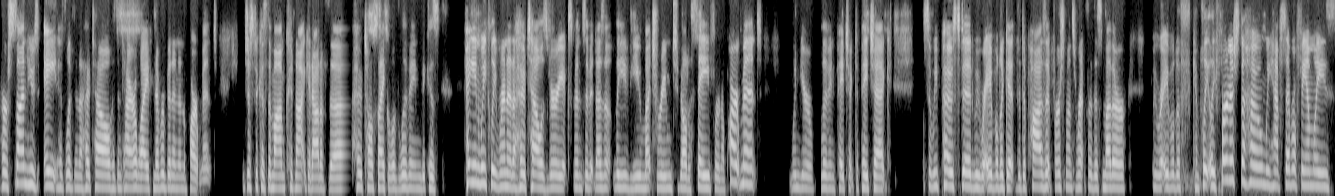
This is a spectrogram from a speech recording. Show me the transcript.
Her son, who's eight, has lived in a hotel his entire life, never been in an apartment, just because the mom could not get out of the hotel cycle of living because paying weekly rent at a hotel is very expensive. It doesn't leave you much room to be able to save for an apartment when you're living paycheck to paycheck. So we posted, we were able to get the deposit, first month's rent for this mother we were able to f- completely furnish the home. We have several families,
